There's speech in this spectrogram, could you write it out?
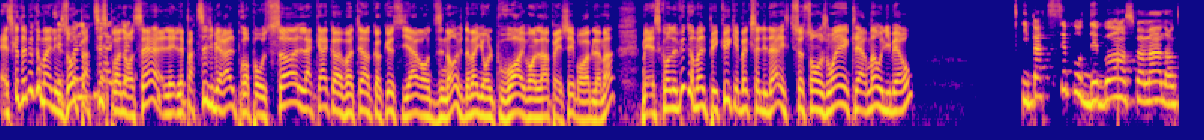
Est-ce que tu as vu comment les autres partis se prononçaient? Le, Parti libéral propose ça. La CAQ a voté en caucus hier. On dit non. Évidemment, ils ont le pouvoir. Ils vont l'empêcher probablement. Mais est-ce qu'on a vu comment le PQ et Québec solidaire, est-ce qu'ils se sont joints clairement aux libéraux? Ils participent au débat en ce moment. Donc,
